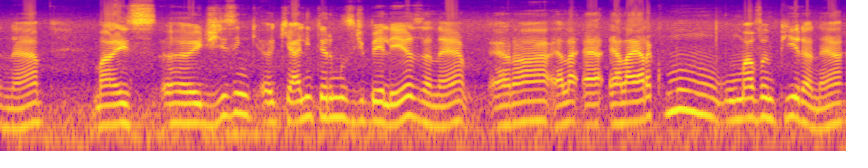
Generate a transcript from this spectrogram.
né? Mas uh, dizem que ela em termos de beleza né era ela, é, ela era como um, uma vampira né?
